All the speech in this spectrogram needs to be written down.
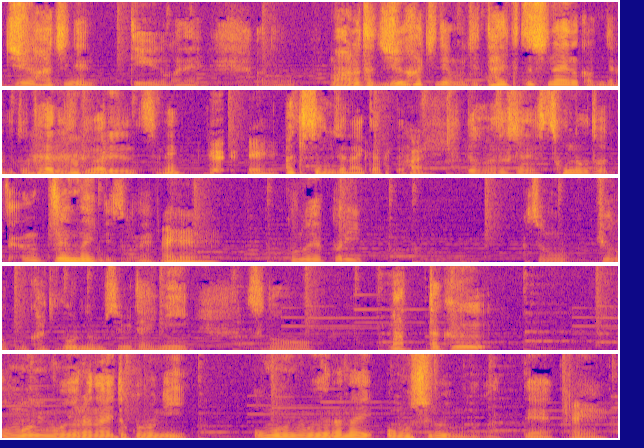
18年っていうのがね、あの、まあ、あなた18年もじゃ退屈しないのかみたいなことを台湾の人に言われるんですよね。え飽きちゃうんじゃないかって。え。はい。でも私はね、そんなことは全然ないんですよね。えこのやっぱり、その、今日のこのかき氷のお店みたいに、その、全く思いもよらないところに、思いもよらない面白いものがあって、え。え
